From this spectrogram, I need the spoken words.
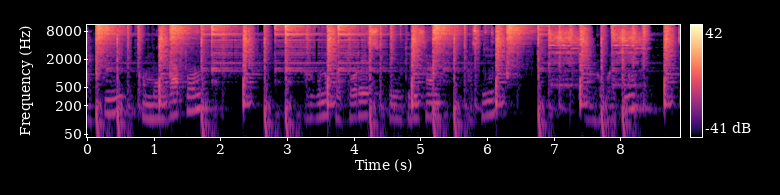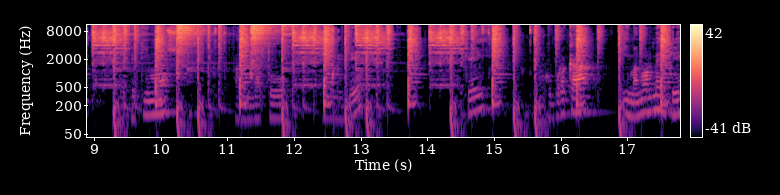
Aquí como datum algunos autores utilizan así lo por aquí. Repetimos para el dato eh, B ok por acá. Y manualmente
